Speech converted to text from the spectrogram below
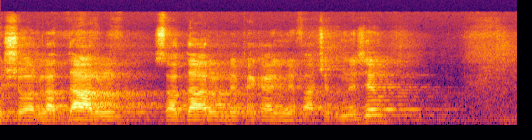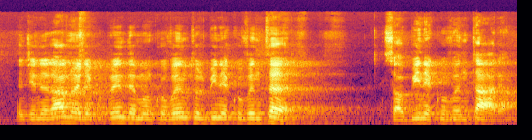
ușor la darul sau darurile pe care le face Dumnezeu. În general, noi le cuprindem în cuvântul binecuvântări sau binecuvântarea.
